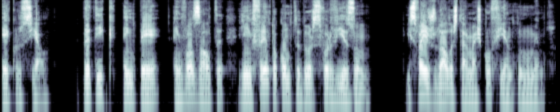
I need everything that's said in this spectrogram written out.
é crucial. Pratique em pé, em voz alta e em frente ao computador se for via Zoom. Isso vai ajudá-lo a estar mais confiante no momento.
